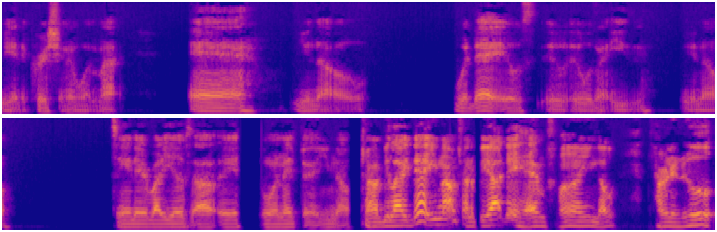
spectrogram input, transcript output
being a Christian and whatnot. And, you know, with that, it was, it, it wasn't easy, you know seeing everybody else out there doing their thing, you know, trying to be like that, you know, I'm trying to be out there having fun, you know, turning it up,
